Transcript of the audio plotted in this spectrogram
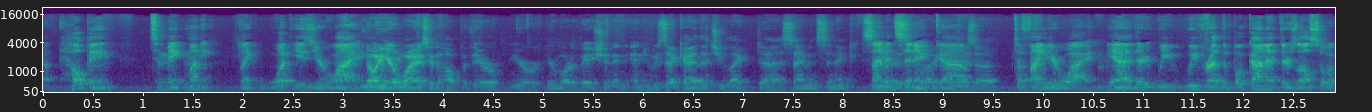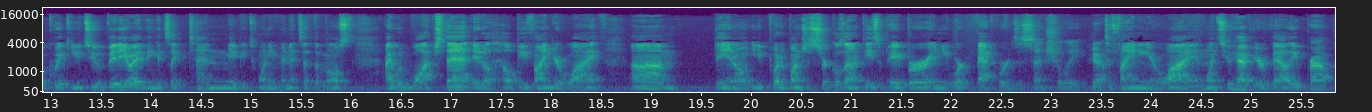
uh, helping to make money? Like what is your why? Knowing I your why is going to help with your your, your motivation. And, and who's that guy that you liked, uh, Simon Sinek? Simon Sinek, um, a- to a find video- your why. Mhm. Yeah, there, we we've read the book on it. There's also a quick YouTube video. I think it's like ten, maybe twenty minutes at the most. I would watch that. It'll help you find your why. Um, you know, you put a bunch of circles on a piece of paper and you work backwards essentially Yeah. to finding your why. And once you have your value prop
